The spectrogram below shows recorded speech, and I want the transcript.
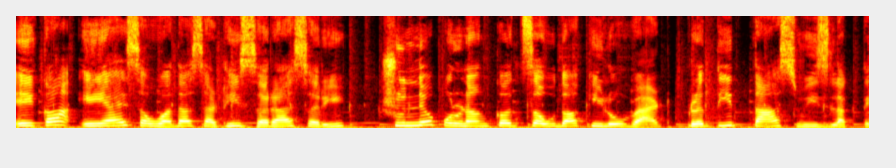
एका ए आय संवादासाठी सरासरी शून्य पूर्णांक चौदा किलो वॅट प्रति तास वीज लागते.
